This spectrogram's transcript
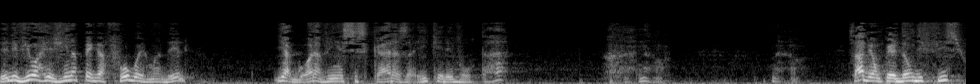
Ele viu a Regina pegar fogo, a irmã dele. E agora vêm esses caras aí querer voltar? Não. Não. Sabe, é um perdão difícil.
